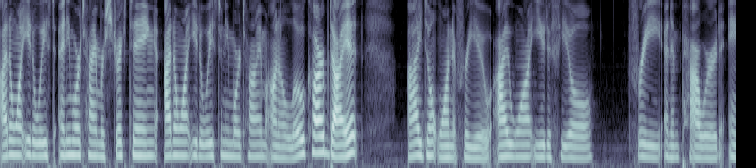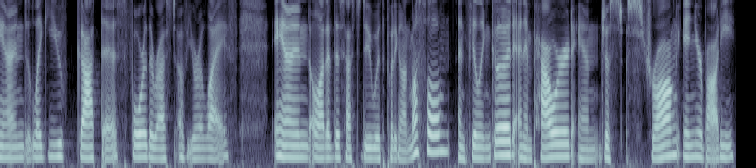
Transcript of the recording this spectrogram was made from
I don't want you to waste any more time restricting. I don't want you to waste any more time on a low carb diet. I don't want it for you. I want you to feel free and empowered and like you've got this for the rest of your life. And a lot of this has to do with putting on muscle and feeling good and empowered and just strong in your body.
